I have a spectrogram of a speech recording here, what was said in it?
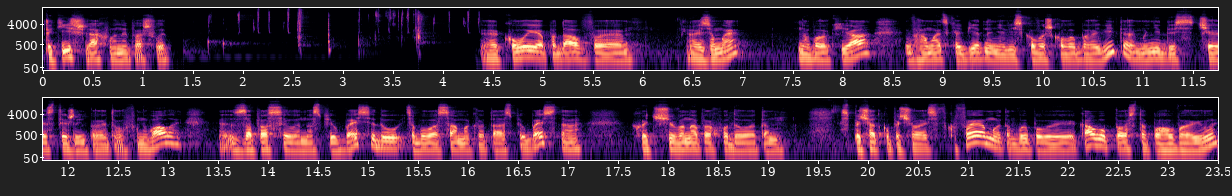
такий шлях вони пройшли. Е, Коли я подав е, резюме на WorkUA в громадське об'єднання військова школа Баравіта. Мені десь через тиждень перетелефонували, запросили на співбесіду. Це була саме крута співбесіда, хоч вона проходила там. Спочатку почалась в кафе, ми там випили каву, просто поговорили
